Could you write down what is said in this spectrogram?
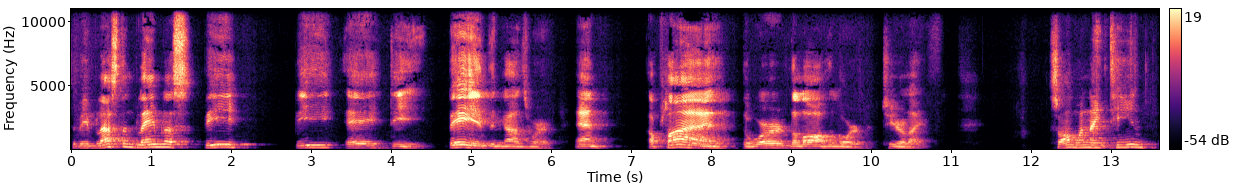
To be blessed and blameless, be B A D, bathed in God's word, and apply the word, the law of the Lord to your life. Psalm 119,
